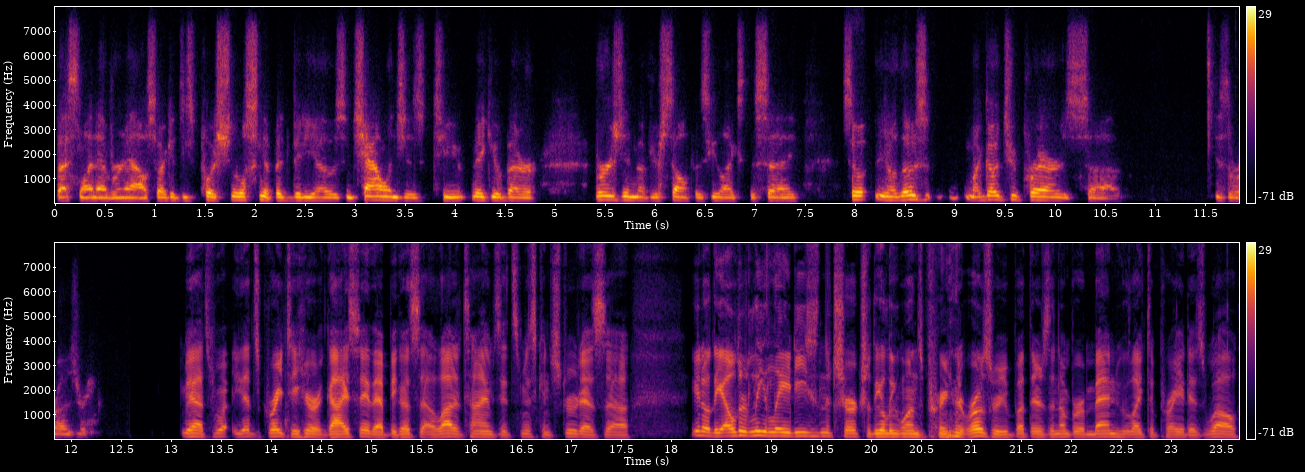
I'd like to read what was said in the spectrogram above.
best Lent ever now. So I get these push little snippet videos and challenges to make you a better version of yourself, as he likes to say. So you know, those my go-to prayer is uh, is the Rosary. Yeah, it's that's great to hear a guy say that because a lot of times it's misconstrued as uh, you know, the elderly ladies in the church are the only ones praying the rosary, but there's a number of men who like to pray it as well.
